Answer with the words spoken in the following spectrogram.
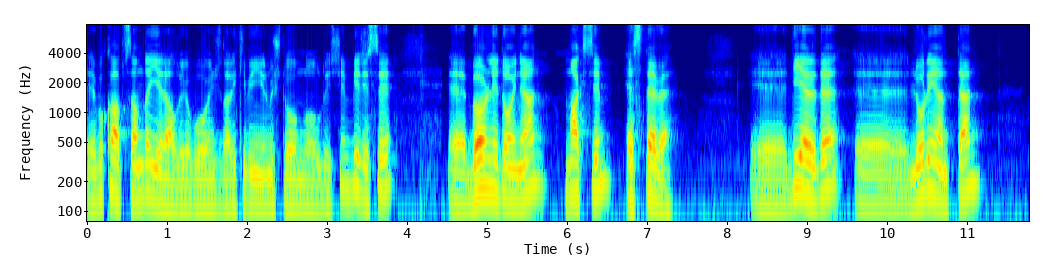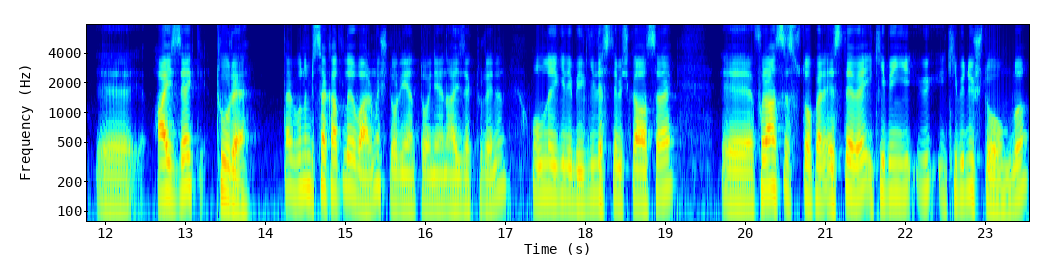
E, bu kapsamda yer alıyor bu oyuncular 2023 doğumlu olduğu için. Birisi e, Burnley'de oynayan Maxim Esteve. E, diğeri de e, Lorient'ten e, Isaac Toure. Tabii bunun bir sakatlığı varmış Lorient'te oynayan Isaac Toure'nin. Onunla ilgili bilgi istemiş Galatasaray. E, Fransız stoper Esteve 2000, 2003 doğumlu.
